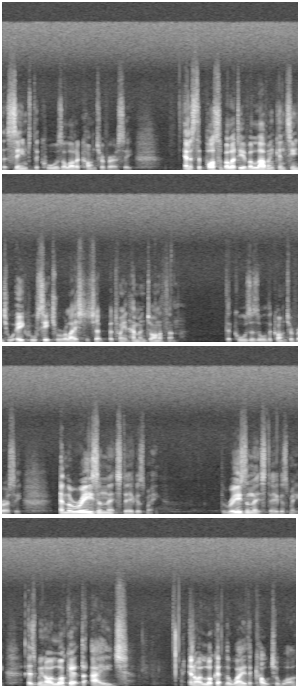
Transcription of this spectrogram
that seems to cause a lot of controversy. And it's the possibility of a loving, consensual, equal sexual relationship between him and Jonathan that causes all the controversy. And the reason that staggers me, the reason that staggers me is when I look at the age and I look at the way the culture was,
